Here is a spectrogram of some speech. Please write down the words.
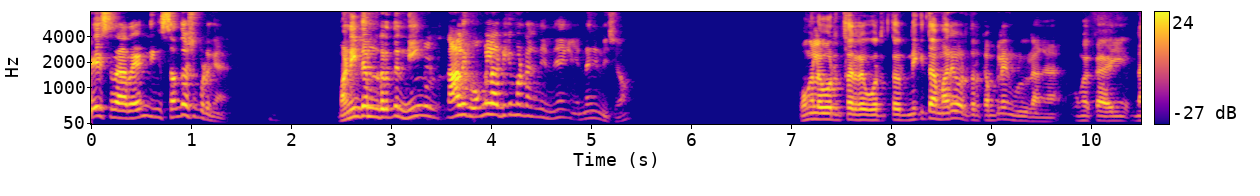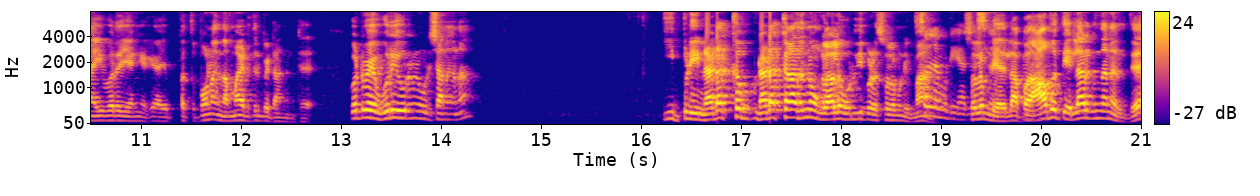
பேசுறாரேன்னு நீங்க சந்தோஷப்படுங்க. மனிதன்றது நீங்க நாளைக்கு உங்களை அடிக்க மாட்டாங்க. என்னங்க நிச்சயம் உங்களை ஒருத்தர் ஒருத்தர் நிக்கிதா மாதிரி ஒருத்தர் கம்ப்ளைண்ட் கொடுக்குறாங்க. உங்க கை நான் இவர் எங்க கை- பத்து போன இந்த அம்மா எடுத்துட்டு போயிட்டாங்கன்ட்டு. கூட்டு போய் உரி உருன்னு முடிச்சானுங்கன்னா இப்படி நடக்க நடக்காதுன்னு உங்களால உறுதிப்பட சொல்ல முடியுமா? சொல்ல முடியாது அப்ப ஆபத்து எல்லாருக்கும் தானே இருக்குது?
